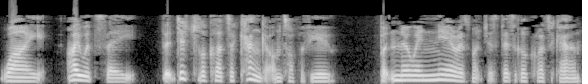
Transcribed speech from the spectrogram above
why I would say that digital clutter can get on top of you, but nowhere near as much as physical clutter can.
